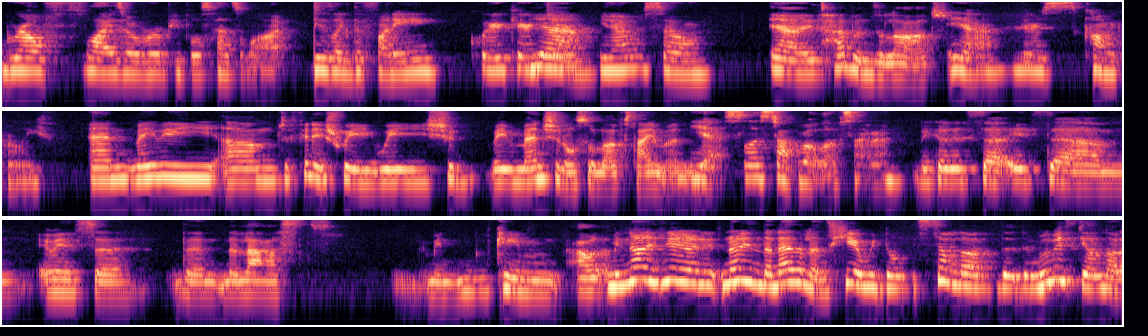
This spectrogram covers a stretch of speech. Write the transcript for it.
Grell flies over people's heads a lot. He's like the funny queer character, Yeah. you know. So Yeah, it happens a lot. yeah, there's comic relief. And maybe um, to finish, we, we should maybe mention also Love Simon Yes, let's talk about Love Simon. because it's uh, it's um, I mean it's uh, the the last. I mean, came out. I mean, not here, not in the Netherlands. Here, we don't. It's still not. The, the movie's still not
